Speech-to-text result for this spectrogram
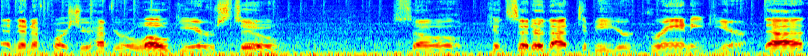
And then, of course, you have your low gears too. So consider that to be your granny gear. That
